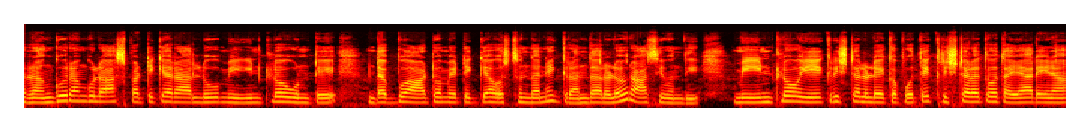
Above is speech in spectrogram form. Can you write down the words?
రంగురంగుల స్ఫటిక రాళ్ళు మీ ఇంట్లో ఉంటే డబ్బు ఆటోమేటిక్గా వస్తుందని గ్రంథాలలో రాసి ఉంది. మీ ఇంట్లో ఏ క్రిస్టల్ లేకపోతే క్రిస్టలతో తయారైన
